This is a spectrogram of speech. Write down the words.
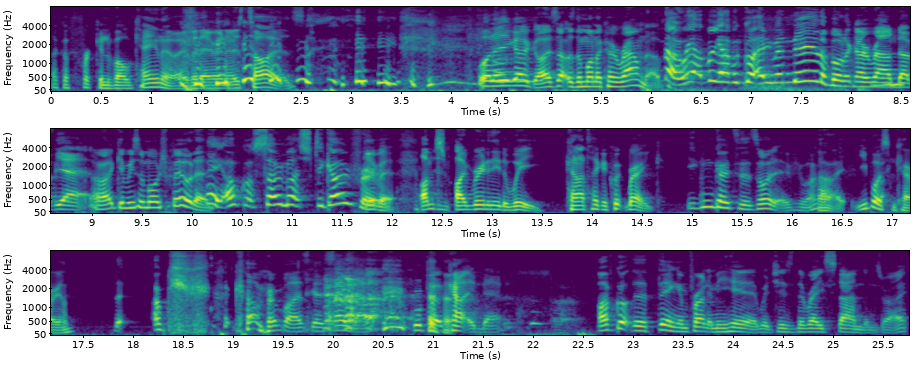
like a freaking volcano over there in those tyres. well, there you go, guys. That was the Monaco Roundup. No, we, ha- we haven't got anywhere near the Monaco Roundup mm. yet. All right, give me some more spiel then. Hey, I've got so much to go through. Give it. I'm just. I really need a wee. Can I take a quick break? You can go to the toilet if you want. All right, you boys can carry on. Oh, I can't remember what I was going to say now. We'll put a cut in there. I've got the thing in front of me here, which is the race standings, right?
